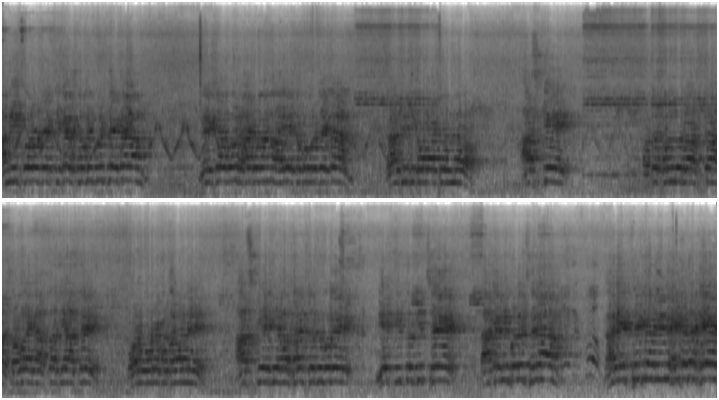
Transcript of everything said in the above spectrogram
আমি টিকা যেতাম মির্জাপুর যেতাম রাজনীতি করার জন্য। আজকে কত সুন্দর রাস্তা, সবাই রাস্তা দিয়ে আছে বড় বড় কথা বলে। আজকে যে বাসায় শুরু করে নেতৃত্ব দিচ্ছে, তাকে আমি বলেছিলাম, গাড়ির থেকে হেঁটে দেখেন।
